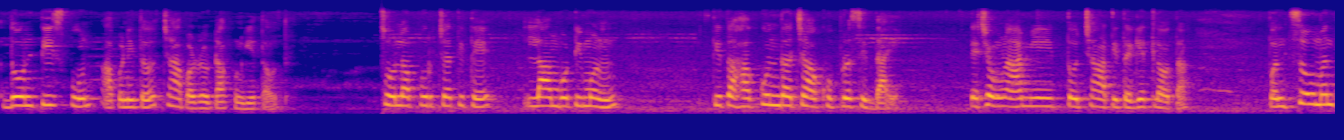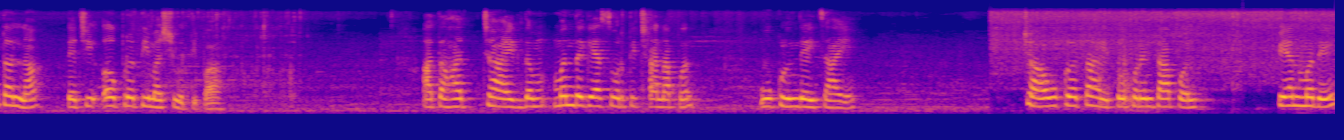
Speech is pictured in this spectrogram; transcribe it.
दोन टीस्पून आपण इथं चहा पावडर टाकून घेत आहोत. सोलापूरच्या तिथे लांबोटी म्हणून तिथं हा कुंदा चहा खूप प्रसिद्ध आहे. त्याच्यामुळं आम्ही तो चहा तिथं घेतला होता. पण चव म्हणताल ना त्याची अप्रतिम अशी होती पहा. आता हा चहा एकदम मंद गॅसवरती छान आपण उकळून द्यायचा आहे. चहा उकळत आहे तोपर्यंत आपण पॅनमध्ये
